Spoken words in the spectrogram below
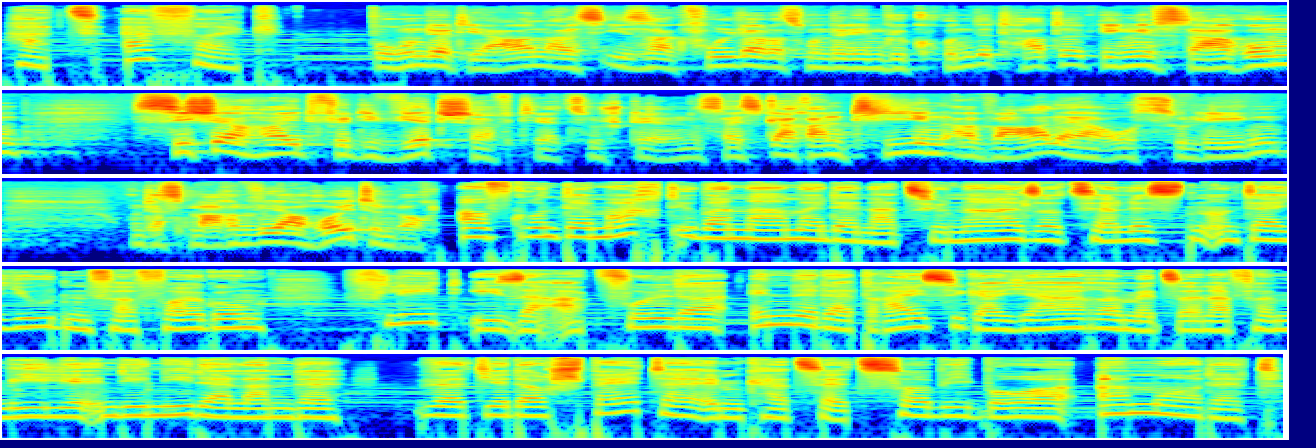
hat Erfolg. Vor 100 Jahren, als Isaac Fulda das Unternehmen gegründet hatte, ging es darum, Sicherheit für die Wirtschaft herzustellen. Das heißt, Garantien, Avale herauszulegen und das machen wir ja heute noch. Aufgrund der Machtübernahme der Nationalsozialisten und der Judenverfolgung flieht Isaac Fulda Ende der 30er Jahre mit seiner Familie in die Niederlande, wird jedoch später im KZ Sobibor ermordet.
